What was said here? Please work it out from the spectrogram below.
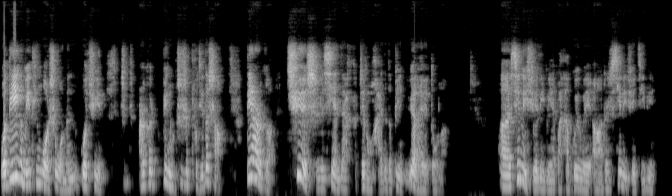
我第一个没听过是我们过去儿科病种知识普及的少。第二个，确实现在这种孩子的病越来越多了。呃，心理学里边把它归为啊，这是心理学疾病。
